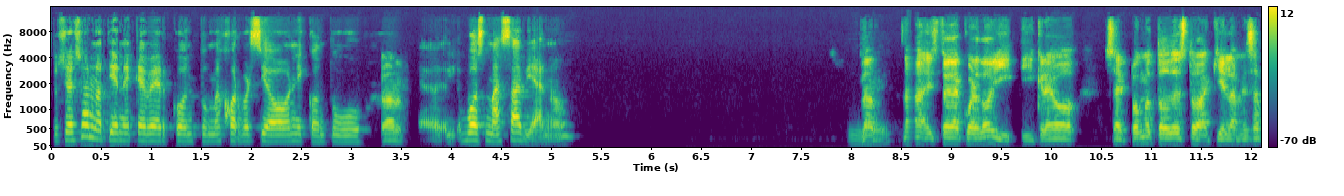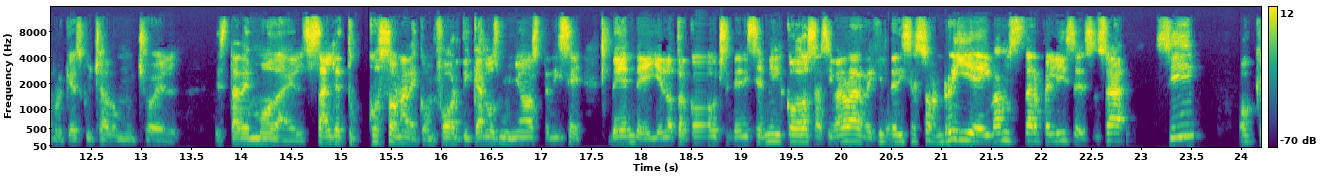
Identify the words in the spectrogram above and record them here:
pues eso no tiene que ver con tu mejor versión y con tu claro. eh, voz más sabia, ¿no? Claro, no, estoy de acuerdo y, y creo, o sea, pongo todo esto aquí en la mesa porque he escuchado mucho el, está de moda, el sal de tu zona de confort y Carlos Muñoz te dice vende y el otro coach te dice mil cosas y Bárbara Regil te dice sonríe y vamos a estar felices. O sea, sí, ok,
